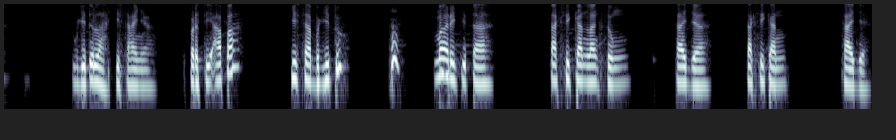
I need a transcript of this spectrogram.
Begitulah kisahnya. Seperti apa? Kisah begitu? Mari kita saksikan langsung saja. Saksikan saja.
